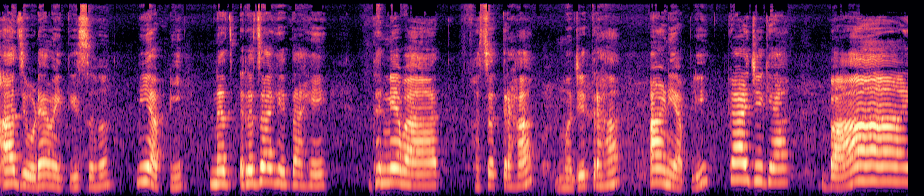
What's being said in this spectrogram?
आज एवढ्या माहितीसह मी आपली नज रजा घेत आहे. धन्यवाद. हसत रहा मजेत रहा आणि आपली काळजी घ्या. बाय!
